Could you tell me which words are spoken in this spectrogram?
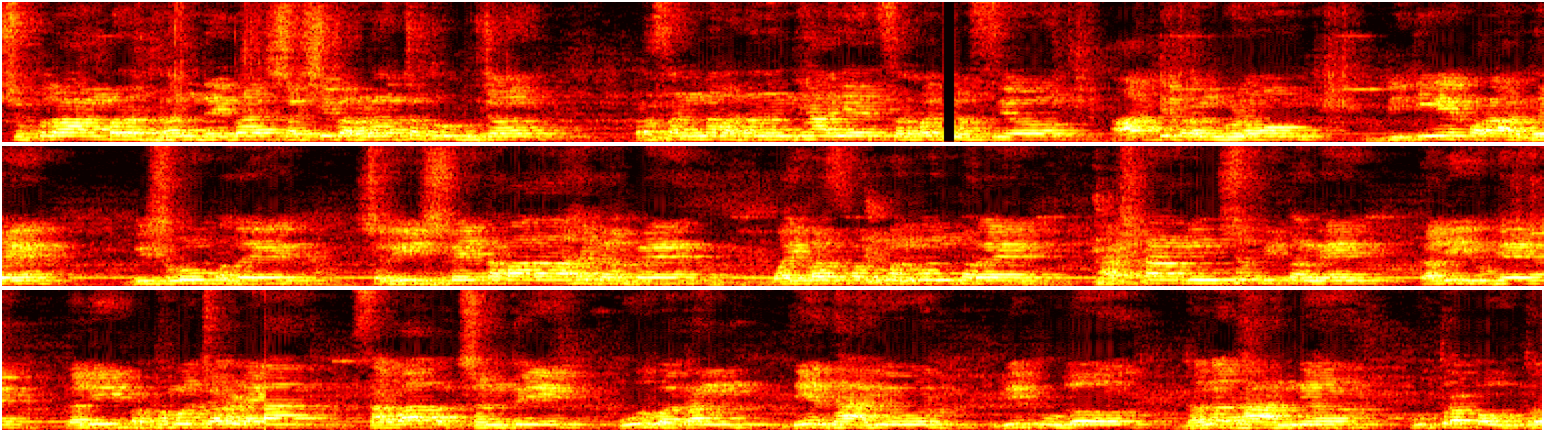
शुक्लाम्बरधनन्देव शशिवर्णचतुर्भुज प्रसन्नवदनं ध्यायेत् सर्वज्ञस्य आद्यब्रह्मणो। द्वितीये परार्धे विष्णुपदे श्रीश्वेतवाराहगर्भे वैवस्वतमन्वन्तरे अष्टाविंशतितमे कलियुगे प्रथम चरण पक्षन्ति पूर्वकं दीर्घायुर् विपुल धनधान्य पुत्रपौत्र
